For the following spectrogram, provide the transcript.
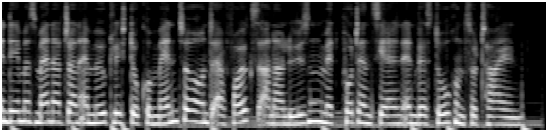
indem es Managern ermöglicht, Dokumente und Erfolgsanalysen mit potenziellen Investoren zu teilen.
